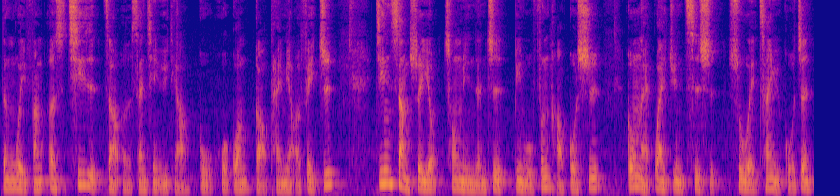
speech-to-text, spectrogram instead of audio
登位方二十七日，造二三千余条，故霍光告太庙而废之。今上岁幼，聪明人智，并无分毫过失。公乃外郡刺史，素未参与国政，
